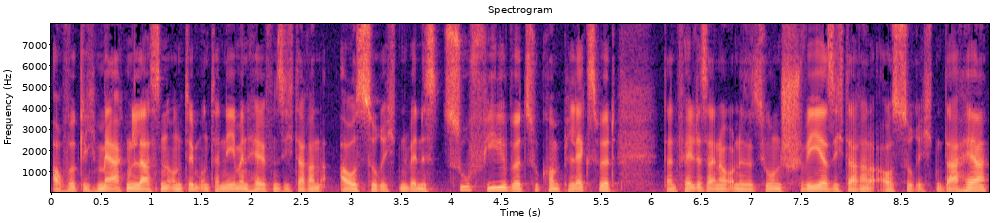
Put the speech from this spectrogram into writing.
auch wirklich merken lassen und dem Unternehmen helfen, sich daran auszurichten. Wenn es zu viel wird, zu komplex wird, dann fällt es einer Organisation schwer, sich daran auszurichten. Daher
